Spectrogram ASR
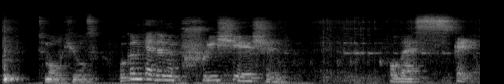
to molecules, we're going to get an appreciation for their scale.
